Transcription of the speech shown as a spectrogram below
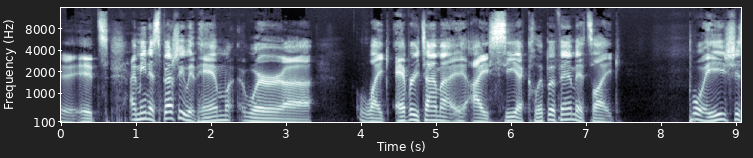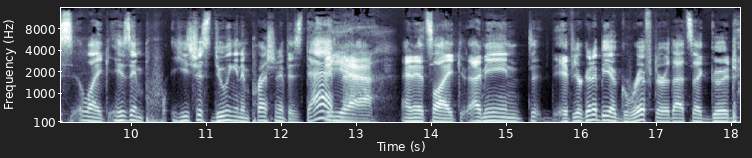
I- It's I mean especially with him where uh like every time I I see a clip of him it's like boy he's just like his imp- he's just doing an impression of his dad. now. Yeah. And it's like, I mean, if you're going to be a grifter, that's a good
